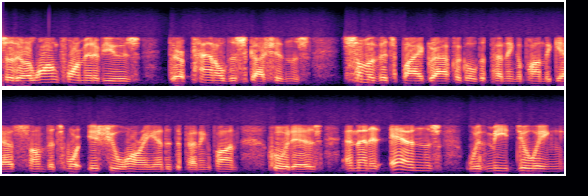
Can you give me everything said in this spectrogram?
So there are long form interviews, there are panel discussions. Some of it's biographical, depending upon the guest. Some of it's more issue oriented, depending upon who it is. And then it ends with me doing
